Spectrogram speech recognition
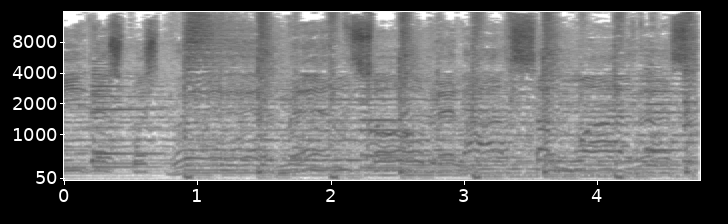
Y después duermen sobre las almohadas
